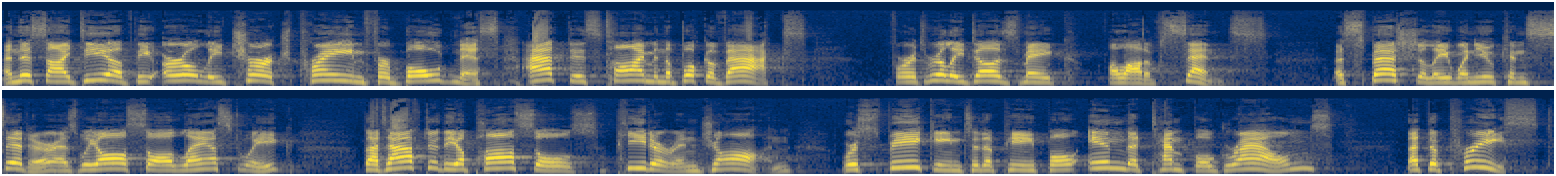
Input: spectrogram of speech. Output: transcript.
And this idea of the early church praying for boldness at this time in the book of Acts, for it really does make a lot of sense especially when you consider, as we all saw last week, that after the apostles Peter and John were speaking to the people in the temple grounds, that the priest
